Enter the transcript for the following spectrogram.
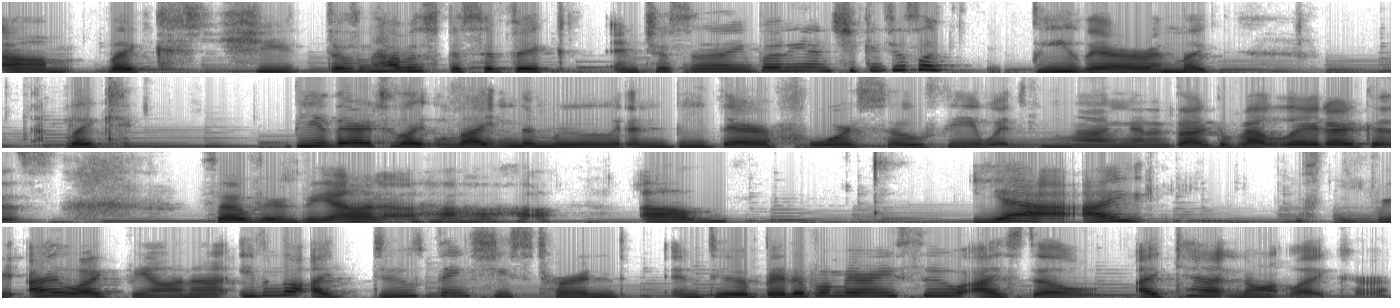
um like she doesn't have a specific interest in anybody and she can just like be there and like like be there to like lighten the mood and be there for Sophie, which I'm gonna talk about later because Sophie and Biana, ha ha ha. Um, yeah, I I like Biana, even though I do think she's turned into a bit of a Mary Sue. I still I can't not like her.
